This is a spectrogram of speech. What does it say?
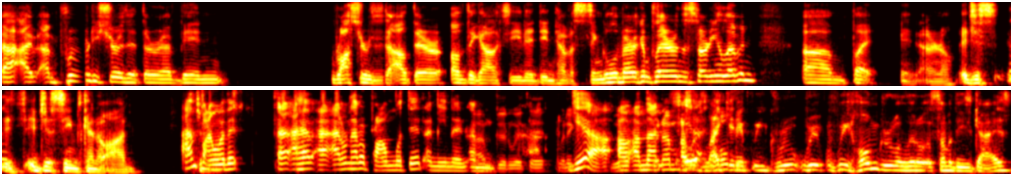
I I'm pretty sure that there have been rosters out there of the Galaxy that didn't have a single American player in the starting eleven. Um, but I don't know. It just it, it just seems kind of odd. I'm fine with it. I I have. I I don't have a problem with it. I mean, I- I'm, I'm. good with it. When it Yeah, when- I- I'm not- when I would It- like hoping- it if we grew we, if we home grew a little some of these guys.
